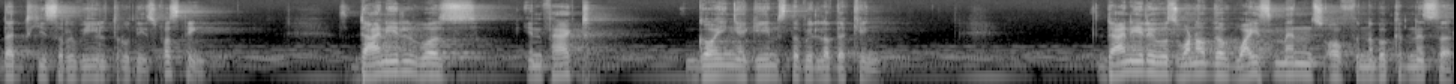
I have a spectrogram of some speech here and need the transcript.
that he's revealed through this. First thing, Daniel was in fact going against the will of the king. Daniel was one of the wise men of Nebuchadnezzar,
